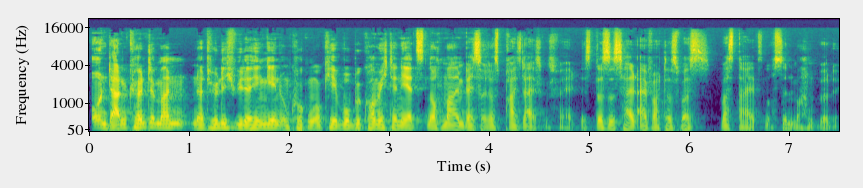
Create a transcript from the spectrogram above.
Und dann könnte man natürlich wieder hingehen und gucken, okay, wo bekomme ich denn jetzt noch mal ein besseres Preis-Leistungs-Verhältnis? Das ist halt einfach das, was, was da jetzt noch Sinn machen würde.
